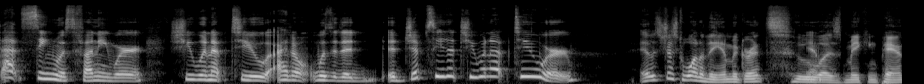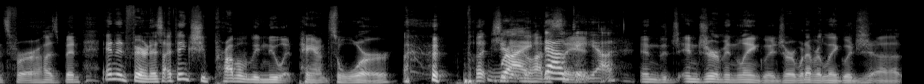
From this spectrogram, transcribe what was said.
that scene was funny where she went up to I don't was it a, a gypsy that she went up to or It was just one of the immigrants who Yeah. was making pants for her husband. And in fairness, I think she probably knew what pants were, but she didn't know how to say okay it yeah in the in German language or whatever language uh,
